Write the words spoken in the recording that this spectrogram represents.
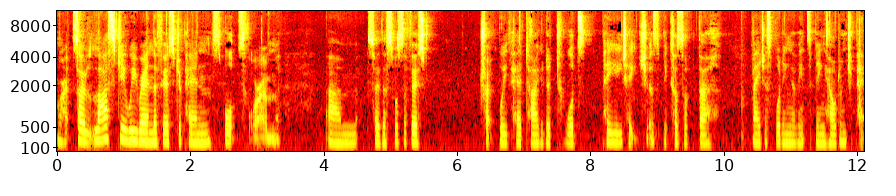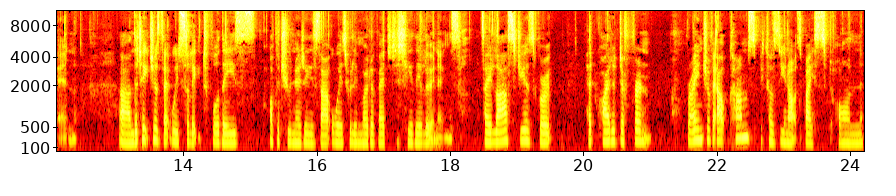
Right. So last year we ran the first Japan Sports Forum. Um, so this was the first trip we've had targeted towards PE teachers because of the major sporting events being held in Japan. Um, the teachers that we select for these opportunities are always really motivated to share their learnings. So last year's group had quite a different range of outcomes because you know it's based on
